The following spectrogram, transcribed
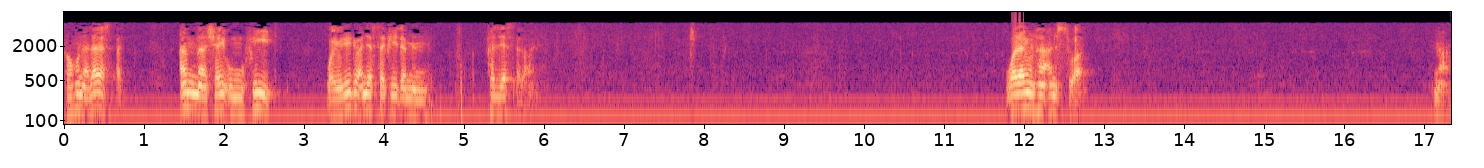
فهنا لا يسأل. أما شيء مفيد ويريد أن يستفيد منه فليسأل عنه. ولا ينهى عن السؤال. نعم.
